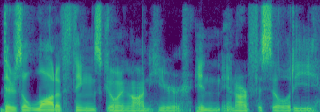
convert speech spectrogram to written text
there's a lot of things going on here in in our facility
